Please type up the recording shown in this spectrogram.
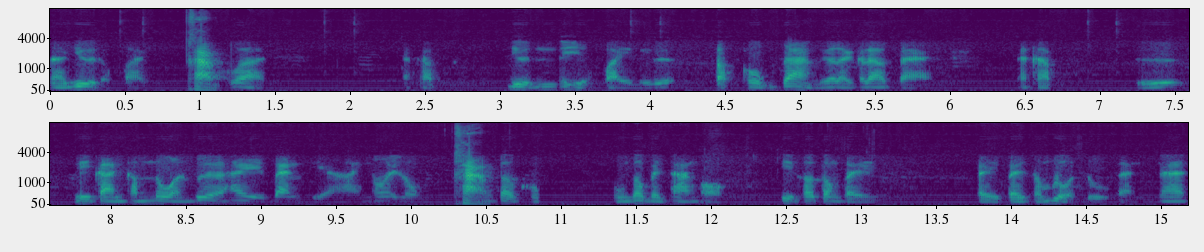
นะยืดออกไปครับว่านะครับ ยืนหนี้ออกไปหรือปรับโครงสร้างหรืออะไรก็แล้วแต่นะครับ หรือมีการคำนวณเพื่อให้แบงก์เสียหายน้อยลงครับก็คง คงต้องเป็นทางออกที่เขาต้องไปไปไปสำรวจดูกันนะ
